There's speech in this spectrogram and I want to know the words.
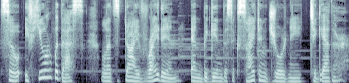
So, if you're with us, let's dive right in and begin this exciting journey together.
